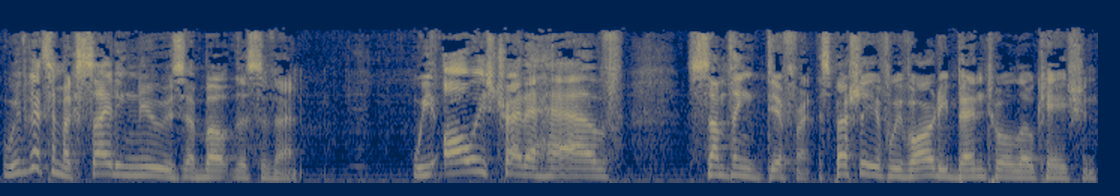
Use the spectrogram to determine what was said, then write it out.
we've got some exciting news about this event. We always try to have something different, especially if we've already been to a location.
